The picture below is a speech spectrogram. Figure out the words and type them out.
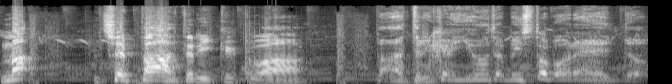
Ma c'è Patrick qua. Patrick, aiutami, sto morendo.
